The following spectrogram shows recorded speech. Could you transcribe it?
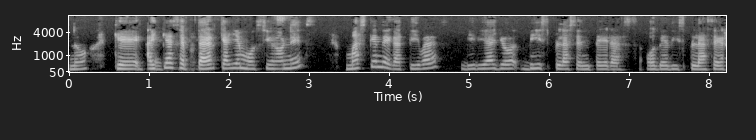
¿no? Que hay que aceptar que hay emociones más que negativas, diría yo, displacenteras o de displacer.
